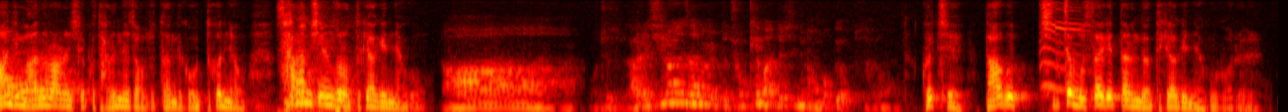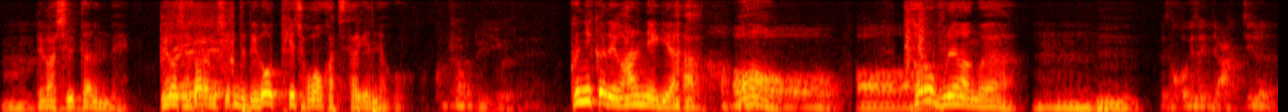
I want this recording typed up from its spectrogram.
아니 마누라는 싫고 다른 여자가 좋다는데 그거 어떡하냐고. 사람 싫은 걸 어떻게 하겠냐고. 아 어쩔 수. 나를 싫어하는 사람을 또 좋게 만들 수 있는 방법이 없어요. 그렇지. 나하고 진짜 못 살겠다는데 어떻게 하겠냐고 그거를. 음 내가 싫다는데. 내가 저 사람 싫은데 내가 어떻게 저하고 같이 살겠냐고. 그렇게 하면 또 이해가 되네. 그니까 내가 하는 얘기야. 어. 어. 어. 서로 불행한 거야. 음. 음. 그래서 거기서 이제 악질은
